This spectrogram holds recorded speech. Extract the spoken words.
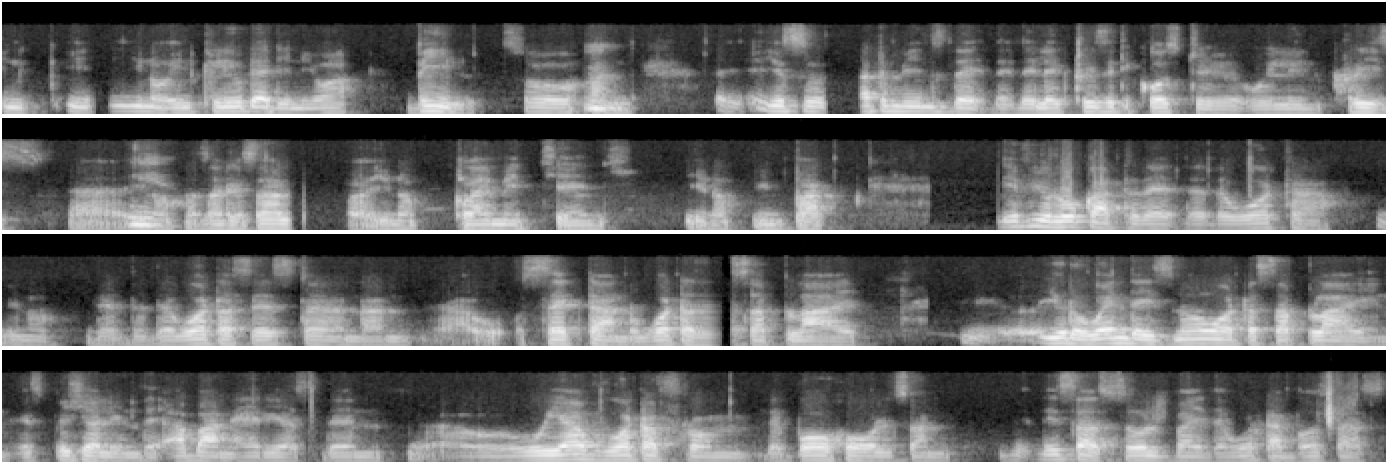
in, in you know included in your bill. So mm. and uh, so that means the, the, electricity cost will increase, uh, you yeah. know, as a result of, uh, you know, climate change, you know, impact. If you look at the, the, the water, you know, the, the, the water sector and, and uh, sector and water supply, you know, when there is no water supply, especially in the urban areas, then uh, we have water from the boreholes, and these are sold by the water bosses.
